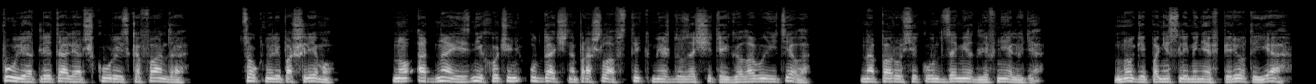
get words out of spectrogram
Пули отлетали от шкуры и скафандра, цокнули по шлему, но одна из них очень удачно прошла в стык между защитой головы и тела, на пару секунд замедлив нелюдя. Ноги понесли меня вперед, и я,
